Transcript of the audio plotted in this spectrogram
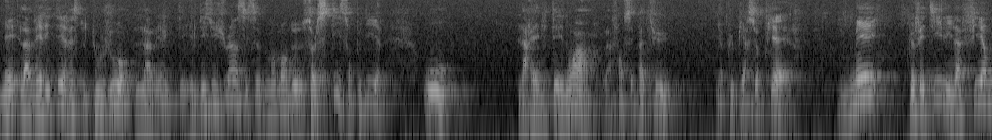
mais la vérité reste toujours la vérité. Et le 18 juin, c'est ce moment de solstice, on peut dire, où la réalité est noire, la France est battue, il n'y a plus pierre sur pierre. Mais que fait-il? Il affirme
